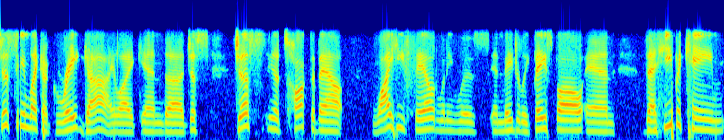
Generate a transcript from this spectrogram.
just seemed like a great guy, like and uh, just just you know talked about why he failed when he was in Major League Baseball and that he became,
